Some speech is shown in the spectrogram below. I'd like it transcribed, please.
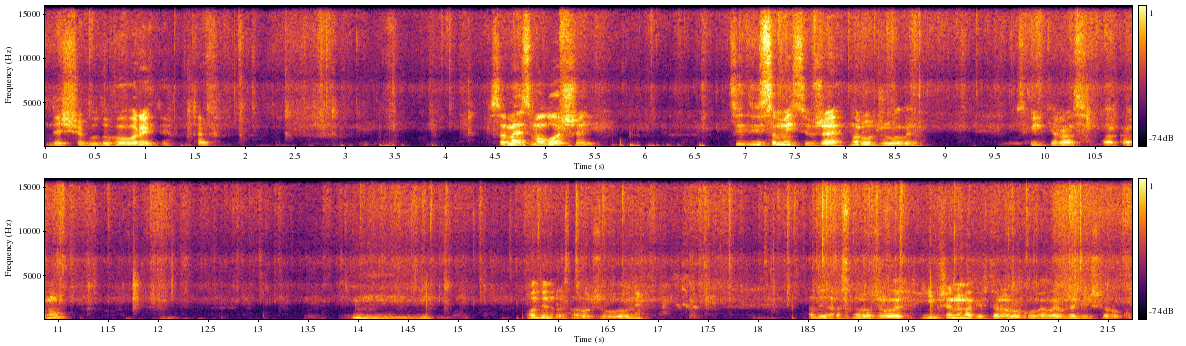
дещо буду говорити. Так? Самець молодший. Ці дві самиці вже народжували скільки раз? Так, а ну. Один раз народжували вони. Один раз народжували. Їм ще нема півтора року, але вже більше року.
